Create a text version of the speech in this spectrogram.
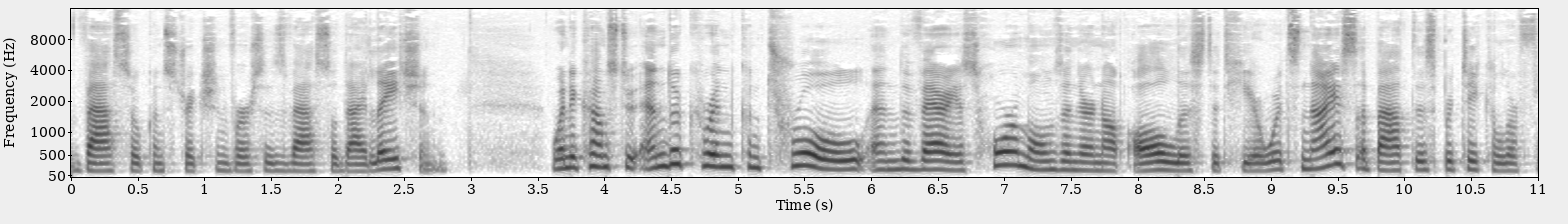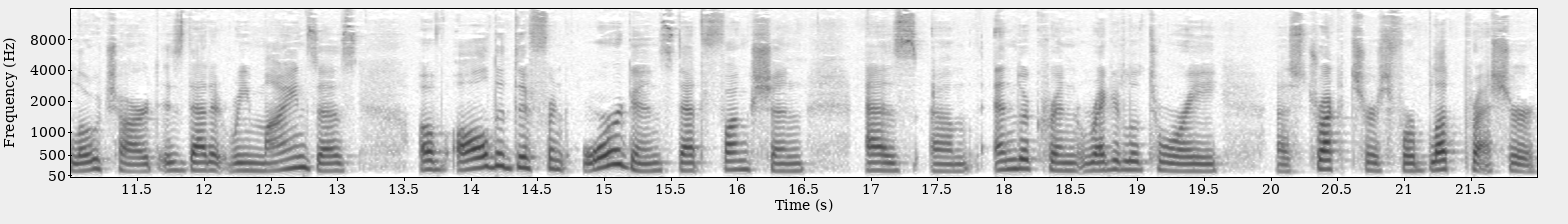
vasoconstriction versus vasodilation. When it comes to endocrine control and the various hormones, and they're not all listed here, what's nice about this particular flowchart is that it reminds us of all the different organs that function as um, endocrine regulatory uh, structures for blood pressure.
